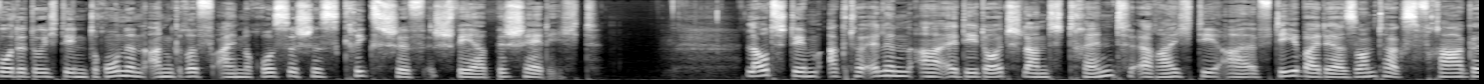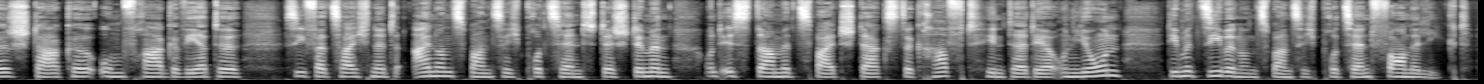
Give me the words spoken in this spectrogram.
wurde durch den Drohnenangriff ein russisches Kriegsschiff schwer beschädigt. Laut dem aktuellen ARD Deutschland Trend erreicht die AfD bei der Sonntagsfrage starke Umfragewerte. Sie verzeichnet 21 Prozent der Stimmen und ist damit zweitstärkste Kraft hinter der Union, die mit 27 Prozent vorne liegt.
